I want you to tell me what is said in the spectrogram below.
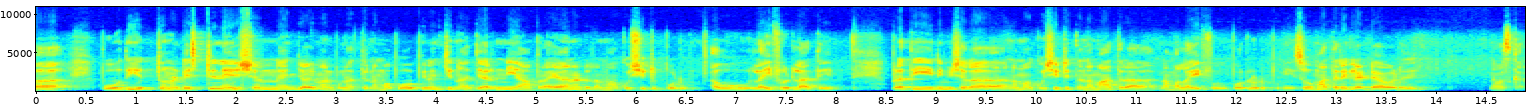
ಪೋದು ಎತ್ತುನ ಡೆಸ್ಟಿನೇಷನ್ ಎಂಜಾಯ್ ಮಾಡ್ಪುನತ್ತು ನಮ್ಮ ಪೋಪಿನಂಚಿನ ಜರ್ನಿ ಆ ಪ್ರಯಾಣಡ್ ನಮ್ಮ ಖುಷಿ ಟುಪ್ಪೊಡು ಅವು ಲೈಫ್ ಇಡ್ಲಾತೆ. ಪ್ರತಿ ನಿಮಿಷಲ ನಮ್ಮ ಖುಷಿ ಟಿತ್ತನ ಮಾತ್ರ ನಮ್ಮ ಲೈಫ್ ಪೊರ್ಲುಡುಪುನಿ. ಸೊ ಮಾತರೆಗ್ಲ ಎಡ್ಡಾವಡು ನಮಸ್ಕಾರ.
